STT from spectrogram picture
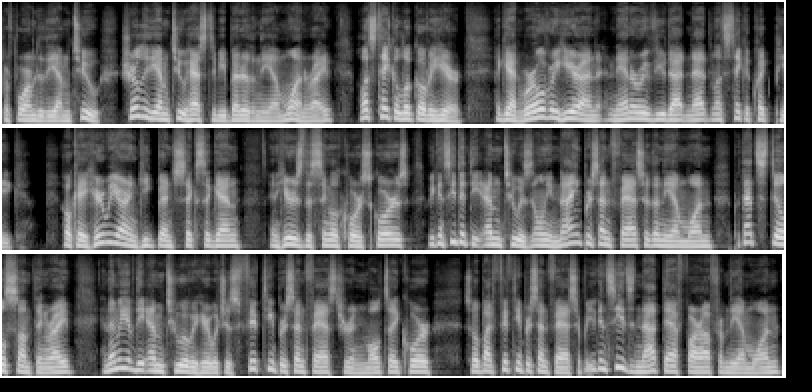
perform to the M2? Surely the M2 has to be better than the M1, right? Let's take a look over here. Again, we're over here on nanoreview.net. Let's take a quick peek. Okay, here we are in Geekbench 6 again, and here's the single core scores. We can see that the M2 is only 9% faster than the M1, but that's still something, right? And then we have the M2 over here, which is 15% faster in multi-core, so about 15% faster. But you can see it's not that far off from the M1,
